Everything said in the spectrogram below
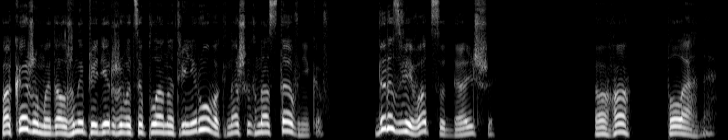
«Пока же мы должны придерживаться плана тренировок наших наставников, да развиваться дальше». «Ага, Плана.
